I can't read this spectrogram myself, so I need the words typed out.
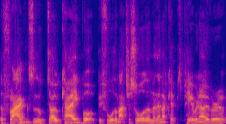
the flags looked okay, but before the match I saw them, and then I kept peering over a,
